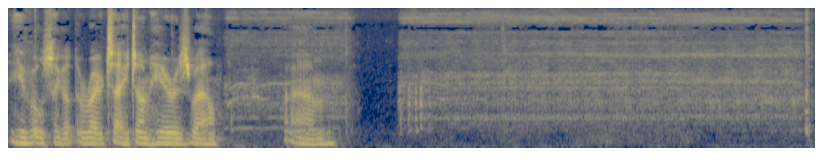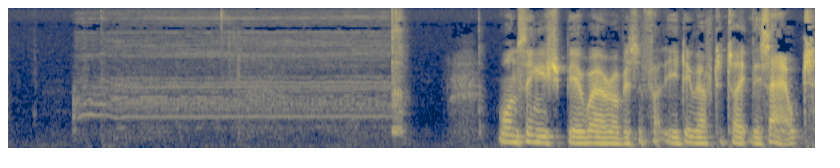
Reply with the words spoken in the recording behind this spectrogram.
you've also got the rotate on here as well. Um, one thing you should be aware of is the fact that you do have to take this out,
